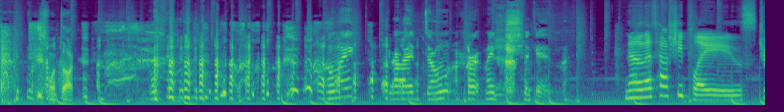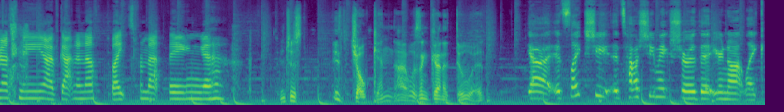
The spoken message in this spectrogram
I just want to talk. Oh my god, don't hurt my chicken. No, that's how she plays. Trust me, I've gotten enough bites from that thing. I'm just it's joking. I wasn't gonna do it. Yeah, it's like she it's how she makes sure that you're not like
